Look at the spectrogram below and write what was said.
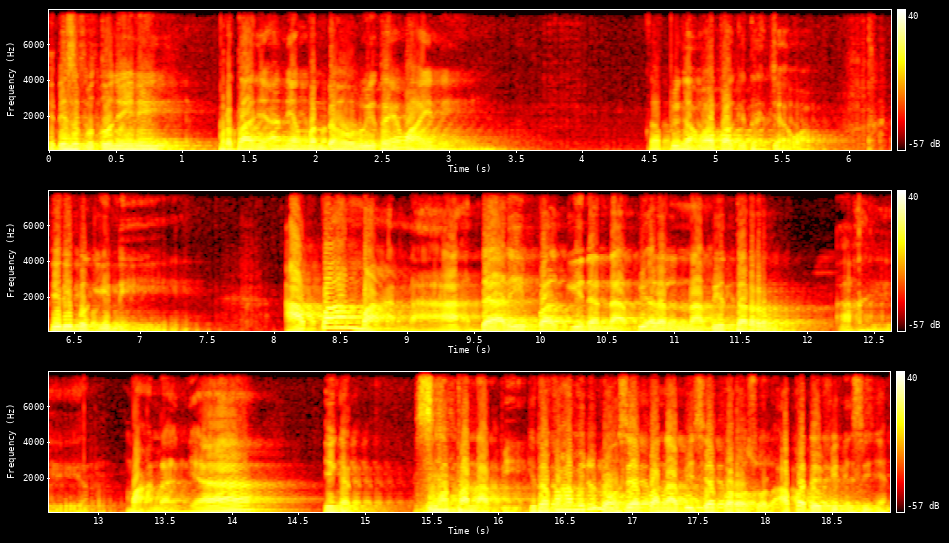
Jadi sebetulnya ini pertanyaan yang mendahului tema ini tapi nggak apa-apa kita jawab jadi begini apa makna dari baginda nabi adalah nabi terakhir maknanya ingat Siapa nabi? Kita pahami dulu siapa nabi, siapa rasul. Apa definisinya?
